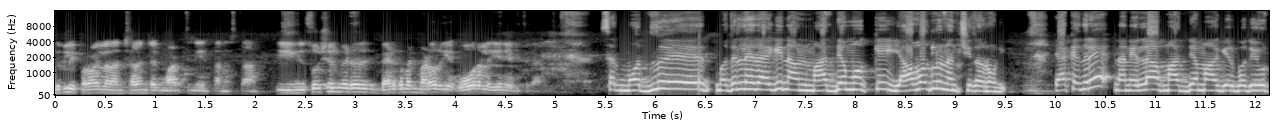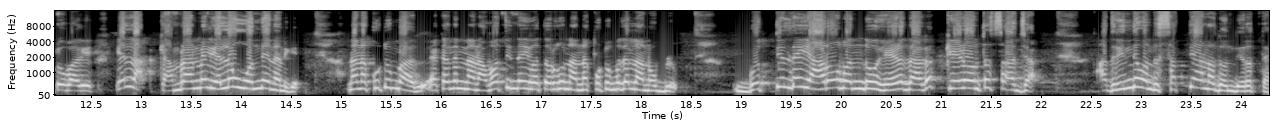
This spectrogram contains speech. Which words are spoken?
ಇರ್ಲಿ ಪರವಾಗಿಲ್ಲ ನಾನು ಚಾಲೆಂಜ್ ಆಗಿ ಮಾಡ್ತೀನಿ ಅಂತ ಅನಿಸ್ತಾ ಈ ಸೋಷಿಯಲ್ ಮೀಡಿಯಾದಲ್ಲಿ ಬ್ಯಾಡ್ ಕಮೆಂಟ್ ಮಾಡೋರಿಗೆ ಓವರ್ ಏನ್ ಹೇಳ್ತೀರಾ? ಸರ್, ಮೊದಲು, ಮೊದಲನೇದಾಗಿ ನಾನು ಮಾಧ್ಯಮಕ್ಕೆ ಯಾವಾಗಲೂ ನನ್ನ ಚಿರ ನೋಡಿ. ಯಾಕೆಂದರೆ ನಾನು ಎಲ್ಲ ಮಾಧ್ಯಮ ಆಗಿರ್ಬೋದು ಯೂಟ್ಯೂಬ್ ಆಗಿ, ಎಲ್ಲ ಕ್ಯಾಮ್ರಾ ಅಂದಮೇಲೆ ಎಲ್ಲವೂ ಒಂದೇ ನನಗೆ. ನನ್ನ ಕುಟುಂಬ ಅದು. ಯಾಕಂದ್ರೆ ನಾನು ಅವತ್ತಿಂದ ಇವತ್ತವರೆಗೂ ನನ್ನ ಕುಟುಂಬದಲ್ಲಿ ನಾನು ಒಬ್ಳು. ಗೊತ್ತಿಲ್ಲದೆ ಯಾರೋ ಬಂದು ಹೇಳಿದಾಗ ಕೇಳೋವಂಥ ಸಹಜ. ಅದರಿಂದ ಒಂದು ಸತ್ಯ ಅನ್ನೋದೊಂದು ಇರುತ್ತೆ.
